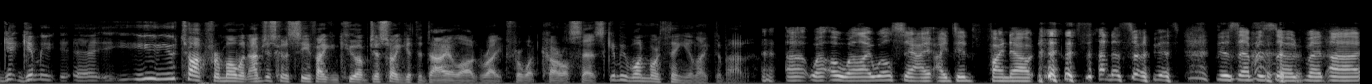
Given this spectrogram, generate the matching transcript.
give, give me uh, you you talk for a moment. I'm just going to see if I can cue up just so I can get the dialogue right for what Carl says. Give me one more thing you liked about it. Uh, well, oh well, I will say I, I did find out it's not necessarily this this episode, but uh,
